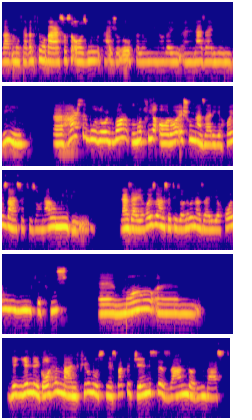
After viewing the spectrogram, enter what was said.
و معتقد که ما بر اساس آزمون و تجربه و فلان اینا داریم نظریه میدیم. هر سه بزرگوار ما توی آرائشون نظریه های زن ستیزانه رو می‌بینیم. نظریه های زن ستیزانه به نظریه هایی می‌بینیم که توش ما یه نگاه منفی رو نسبت به جنس زن داریم بست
